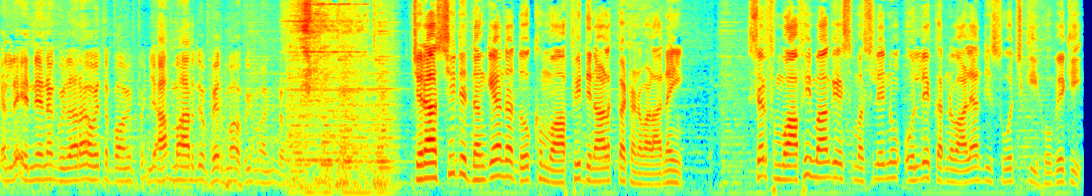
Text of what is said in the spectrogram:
ਕੱਲੇ ਇੰਨੇ ਨਾਲ ਗੁਜ਼ਾਰਾ ਹੋਵੇ ਤਾਂ ਭਾਵੇਂ ਪੰਜਾਬ ਮਾਰ ਦਿਓ ਫਿਰ ਮਾਫੀ ਮੰਗ ਲਓ। 84 ਦੇ ਦੰਗਿਆਂ ਦਾ ਦੁੱਖ ਮੁਆਫੀ ਦੇ ਨਾਲ ਘਟਣ ਵਾਲਾ ਨਹੀਂ। ਸਿਰਫ ਮੁਆਫੀ ਮੰਗ ਇਸ ਮਸਲੇ ਨੂੰ ਓਲੇ ਕਰਨ ਵਾਲਿਆਂ ਦੀ ਸੋਚ ਕੀ ਹੋਵੇਗੀ?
